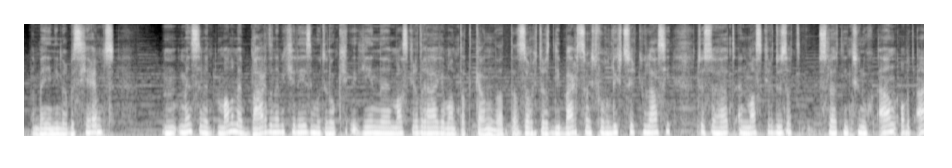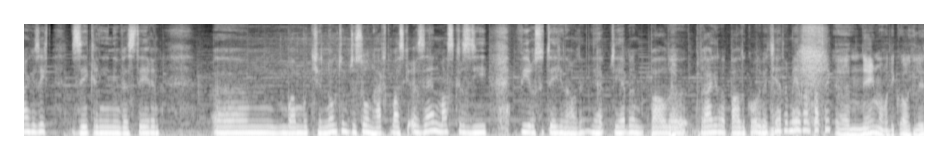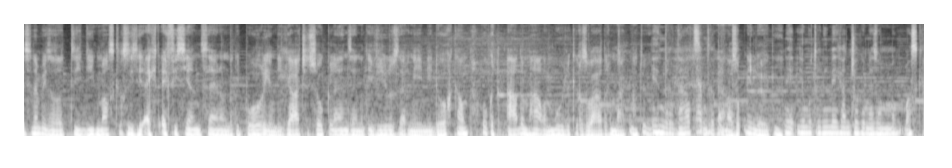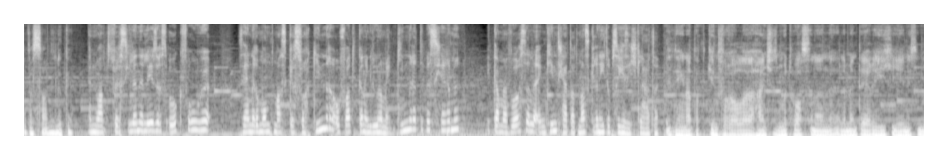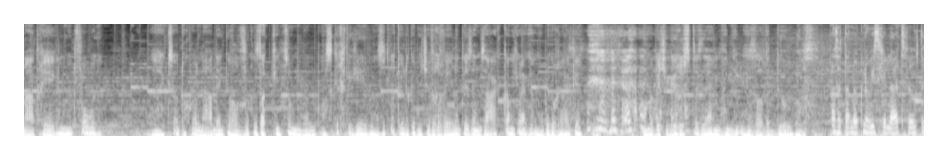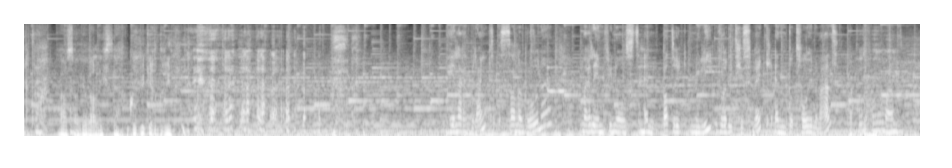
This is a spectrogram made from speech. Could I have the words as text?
dan ben je niet meer beschermd. Mensen met, mannen met baarden, heb ik gelezen, moeten ook geen uh, masker dragen, want dat kan, dat, dat zorgt er, die baard zorgt voor luchtcirculatie tussen huid en masker, dus dat sluit niet genoeg aan op het aangezicht. Zeker niet in investeren. Um, wat moet je nog doen? Dus zo'n hartmasker. Er zijn maskers die virussen tegenhouden. Je hebt, die hebben een bepaalde, ja. dragen een bepaalde code. Weet jij er meer van, Patrick? Uh, nee, maar wat ik wel gelezen heb, is dat die, die maskers die echt efficiënt zijn, omdat die poren en die gaatjes zo klein zijn dat die virus daar niet, niet door kan. Ook het ademhalen moeilijker, zwaarder maakt natuurlijk. Inderdaad. Ja. inderdaad. Dat is ook niet leuk. Hè? Nee, je moet er niet mee gaan joggen met zo'n masker. Dat zal niet lukken. En wat verschillende lezers ook vroegen, zijn er mondmaskers voor kinderen of wat kan ik doen om mijn kinderen te beschermen? Ik kan me voorstellen, een kind gaat dat masker niet op zijn gezicht laten. Ik denk dat dat kind vooral uh, handjes moet wassen en elementaire hygiënische maatregelen moet volgen. Uh, ik zou toch wel nadenken voor dat kind zo'n mondmasker te geven. Als het natuurlijk een beetje vervelend is en zaag kan je dat gaan gebruiken. om een beetje gerust te zijn, maar ik denk dat dat het doel was. Als het dan ook nog eens geluid filtert. Hè? Ja, dat zou geweldig zijn. Koop ik er drie. Heel erg bedankt, Sanne Bonen, Marleen Finoost en Patrick Mully voor dit gesprek. En tot volgende maand. Tot volgende maand.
